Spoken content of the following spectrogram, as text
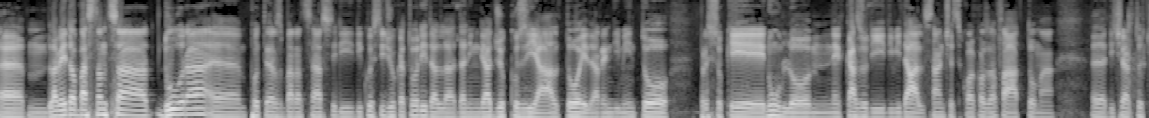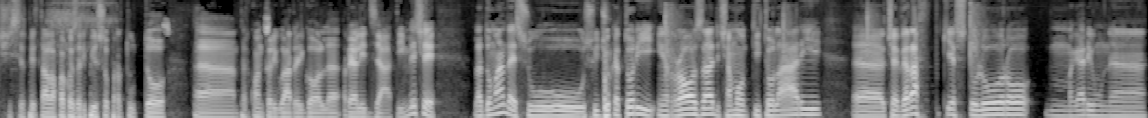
eh, la vedo abbastanza dura eh, poter sbarazzarsi di, di questi giocatori dal, dall'ingaggio così alto e dal rendimento pressoché nullo. Nel caso di, di Vidal, Sanchez qualcosa ha fatto, ma eh, di certo ci si aspettava qualcosa di più, soprattutto eh, per quanto riguarda i gol realizzati. Invece la domanda è su, sui giocatori in rosa, diciamo titolari, eh, cioè verrà chiesto loro magari un,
